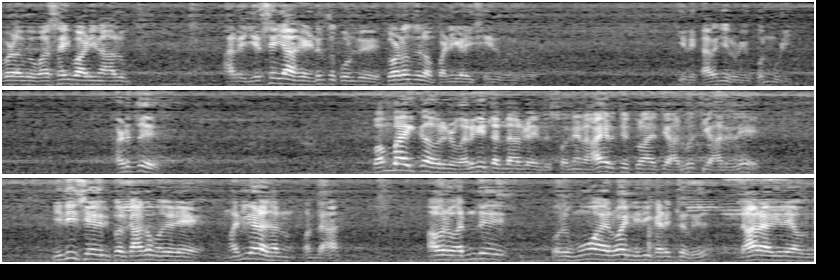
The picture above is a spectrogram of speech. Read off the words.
எவ்வளவு வசைபாடினாலும் அதை இசையாக எடுத்துக்கொண்டு தொடர்ந்து நம் பணிகளை செய்து வருகிறோம் இது கலைஞருடைய பொன்மொழி. அடுத்து பம்பாய்க்கு அவர்கள் வருகை தந்தார்கள் என்று சொன்னேன். ஆயிரத்தி தொள்ளாயிரத்தி அறுபத்தி ஆறிலே நிதி சேகரிப்பதற்காக முதலே மதியழகன் வந்தார். அவர் வந்து ஒரு மூவாயிரம் ரூபாய் நிதி கிடைத்தது. தாராவிலே அவர்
